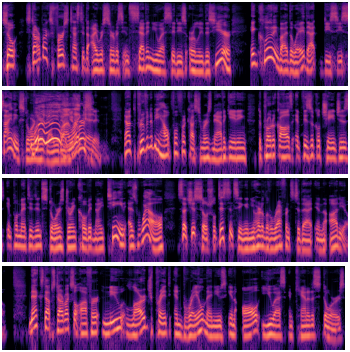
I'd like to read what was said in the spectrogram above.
So, Starbucks first tested the Aira's service in 7 US cities early this year including, by the way, that DC signing store near Gallaudet University. Like now, it's proven to be helpful for customers navigating the protocols and physical changes implemented in stores during COVID 19 as well, such as social distancing. And you heard a little reference to that in the audio. Next up, Starbucks will offer new large print and braille menus in all US and Canada stores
